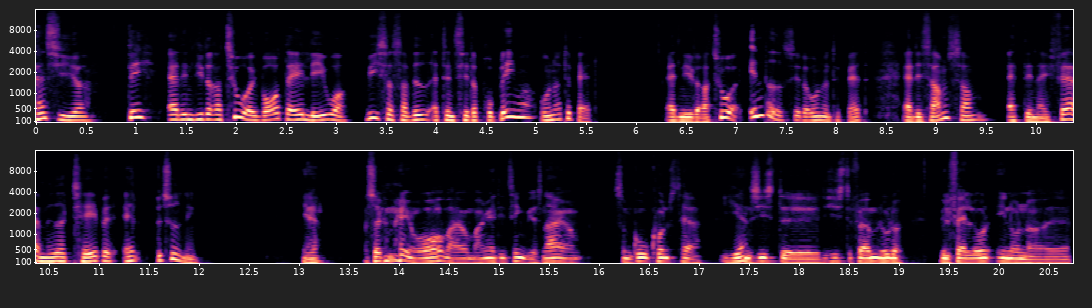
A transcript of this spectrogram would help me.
Han siger, det at en litteratur i vores dage lever, viser sig ved, at den sætter problemer under debat. At en litteratur intet sætter under debat, er det samme som, at den er i færd med at tabe al betydning. Ja. Og så kan man jo overveje, hvor mange af de ting, vi har snakket om, som god kunst her, Ja. den sidste, øh, de sidste 40 minutter, vil falde ind under øh,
